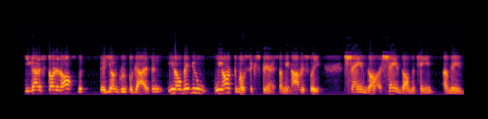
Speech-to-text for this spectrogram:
you got to start it off with a young group of guys, and you know maybe we aren't the most experienced. I mean, obviously Shane's on Shane's on the team. I mean,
